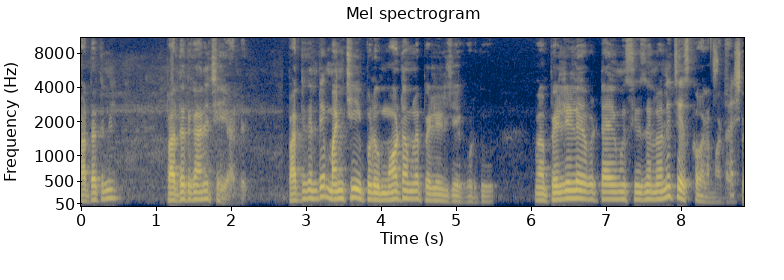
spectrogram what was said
పద్ధతిని పద్ధతిగానే చేయాలి. పద్ధతి అంటే మంచి ఇప్పుడు మోటంలో పెళ్ళిళ్ళు చేయకూడదు. పెళ్ళిళ్ళ టైం సీజన్లోనే చేసుకోవాలన్నమాట.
